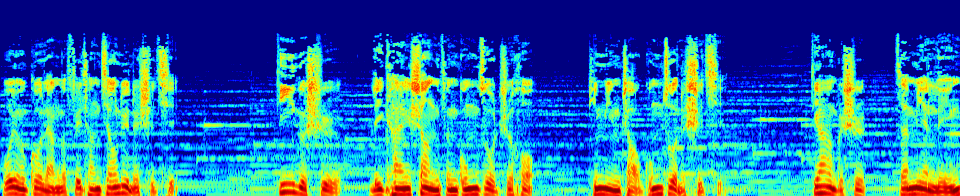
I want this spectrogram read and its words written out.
我有过两个非常焦虑的事情。第一个是离开上一份工作之后，拼命找工作的事情；第二个是在面临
